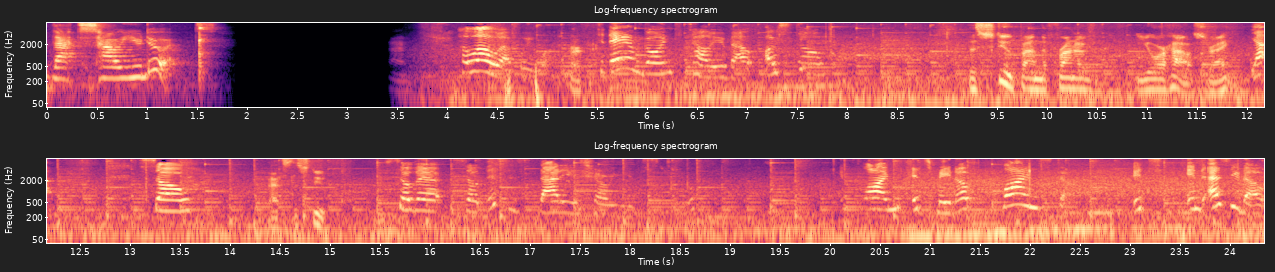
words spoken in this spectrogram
That's how you do it. Hello, everyone. Perfect. Today I'm going to tell you about our stoop. The stoop on the front of your house, right? Yep. So, That's the stoop. so there, so this is Daddy is showing you the stoop. It's lime. It's made of limestone. It's and as you know,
